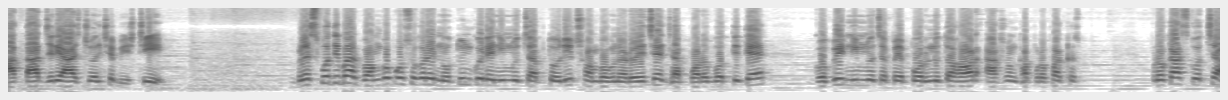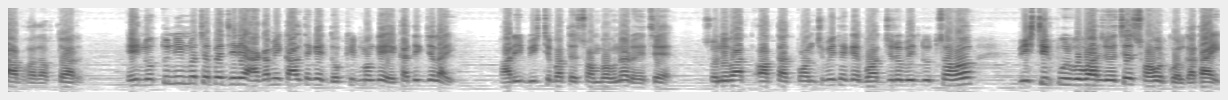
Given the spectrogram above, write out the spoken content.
আর তার জেরে আজ চলছে বৃষ্টি। বৃহস্পতিবার বঙ্গোপসাগরে নতুন করে নিম্নচাপ তৈরির সম্ভাবনা রয়েছে, যা পরবর্তীতে গভীর নিম্নচাপে পরিণত হওয়ার আশঙ্কা প্রকাশ করছে আবহাওয়া দপ্তর। এই নতুন নিম্নচাপের জেরে আগামীকাল থেকে দক্ষিণবঙ্গে একাধিক জেলায় ভারী বৃষ্টিপাতের সম্ভাবনা রয়েছে। শনিবার অর্থাৎ পঞ্চমী থেকে বজ্র বিদ্যুৎ সহ বৃষ্টির পূর্বাভাস রয়েছে শহর কলকাতায়।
